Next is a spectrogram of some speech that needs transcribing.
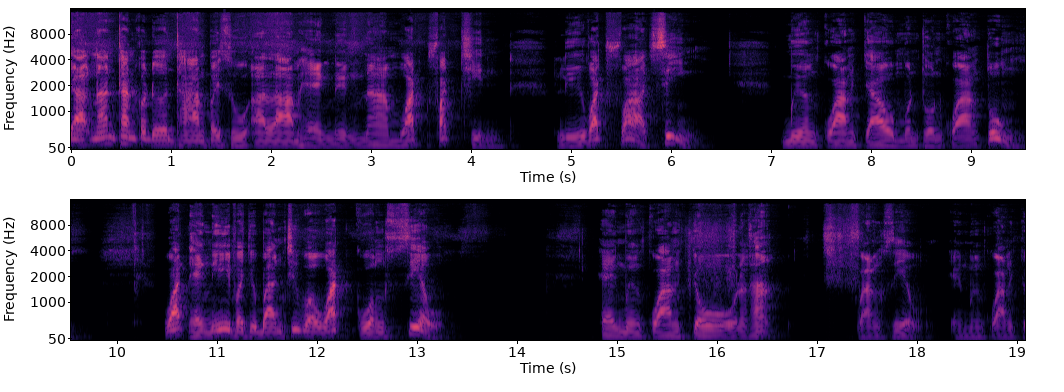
จากนั้นท่านก็เดินทางไปสู่อารามแห่งหนึ่ง นามวัดฟัดชิน หรือวัดฟ้าซิ่ง เมืองกวางเจามณฑลกวางตุ้ง วัดแห่งนี้ปัจจุบันชื่อว่าวัดกวงเซี่ยว แห่งเมืองกวางโจนะครับกวางเซี่ยว แห่งเมืองกวางโจ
